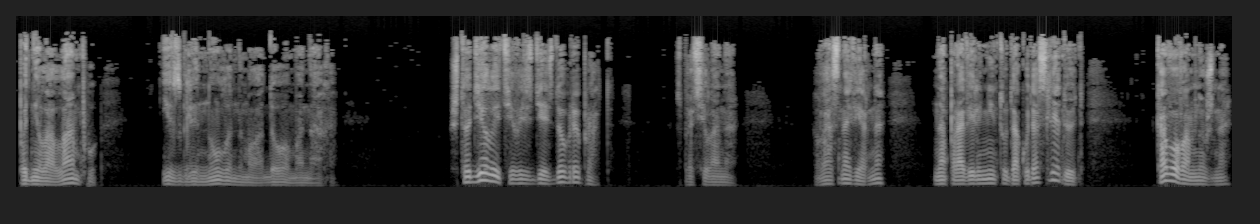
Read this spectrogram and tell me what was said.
подняла лампу и взглянула на молодого монаха. — Что делаете вы здесь, добрый брат? — спросила она. — Вас, наверное, направили не туда, куда следует. Кого вам нужно?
